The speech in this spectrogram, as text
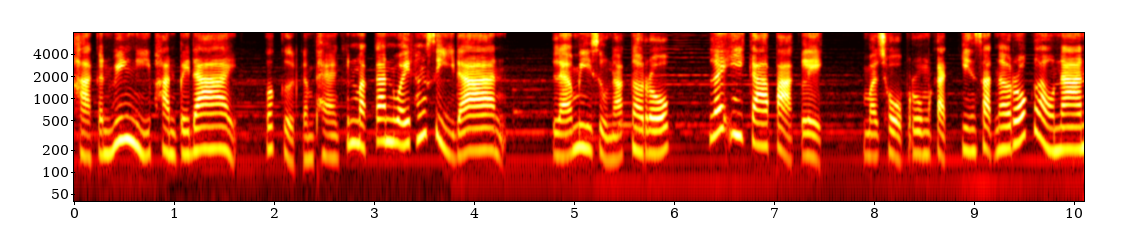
พากันวิ่งหนีผ่านไปได้ ก็เกิดกำแพงขึ้นมากั้นไว้ทั้งสี่ด้าน แล้วมีสุนัขนรก และอีกาปากเหล็ก มาโฉบรุมกัดกินสัตว์นรกเหล่านั้น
